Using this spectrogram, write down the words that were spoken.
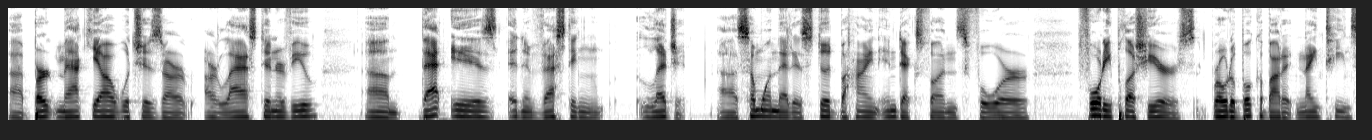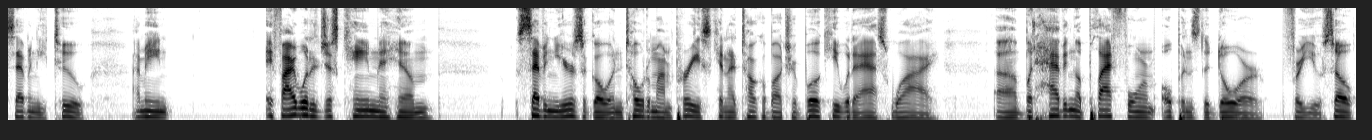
uh, Burt Malkiel, which is our, our last interview. Um, that is an investing legend uh, someone that has stood behind index funds for 40 plus years, wrote a book about it in 1972. I mean, if I would have just came to him seven years ago and told him I'm priest, can I talk about your book? He would have asked why. Uh, but having a platform opens the door for you. So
